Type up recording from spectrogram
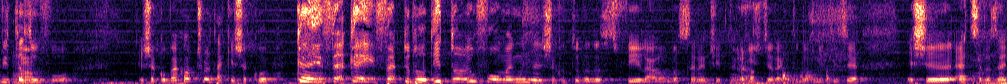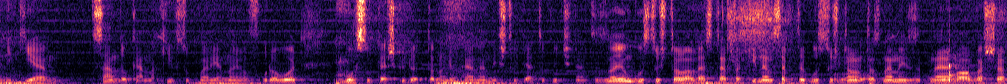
Mint az UFO. És akkor bekapcsolták, és akkor kelj fel, tudod, itt a UFO, meg minden, és akkor tudod, az félálomban szerencsétlen Ja. kisgyerek, tudod, mit izél. És ö, egyszer az egyik ilyen Szándokánnak hívtuk, mert ilyen nagyon fura volt, bosszút esküdött a nagyok ellen, és tudjátok, mit csinált. Ez nagyon gusztustalan lesz, tehát aki nem szereti a gusztustalant, az ne, néz, ne hallgassa,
